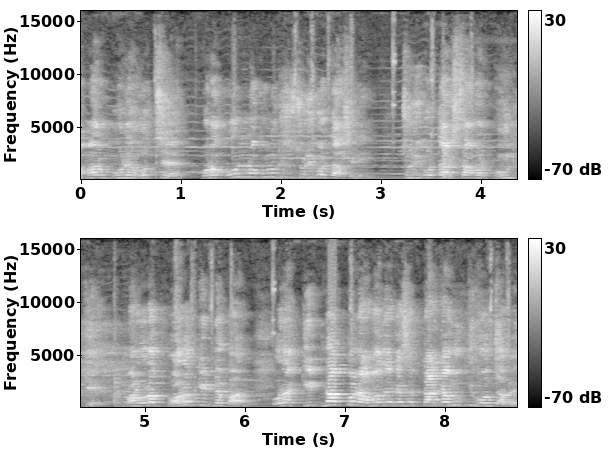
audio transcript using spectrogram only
আমার মনে হচ্ছে ওরা অন্য কোনো কিছু চুরি করতে আসেনি। চুরি করতে আসছে আমার বোনকে। মানে ওরা বড় কিডন্যাপার ওরা কিডন্যাপ করে আমাদের কাছে টাকা মুক্তি পৌঁছাবে।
